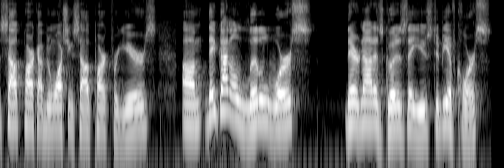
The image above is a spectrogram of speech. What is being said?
South Park. I've been watching South Park for years. Um, they've gotten a little worse. They're not as good as they used to be, of course.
